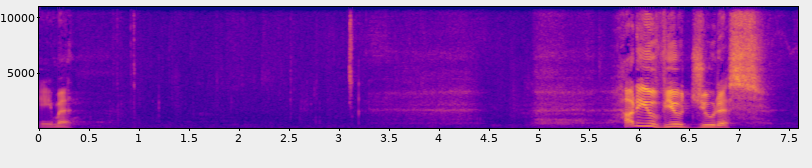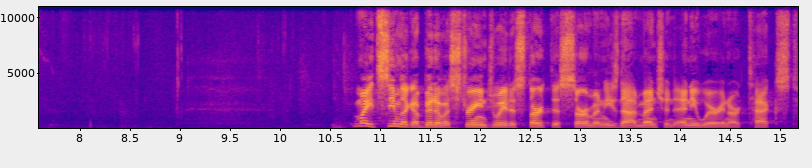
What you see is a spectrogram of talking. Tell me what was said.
Amen. How do you view Judas? It might seem like a bit of a strange way to start this sermon. He's not mentioned anywhere in our text,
